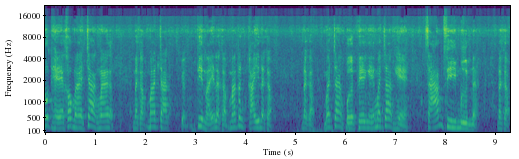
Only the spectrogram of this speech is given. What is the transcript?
รถแห่เข้ามาจ้างมานะครับมาจากที่ไหนล่ะครับมาตั้งไกลนะครับนะครับมาจ้างเปิดเพลงเองมาจ้างแห่สามสี่หมื่นน่ะนะครับ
